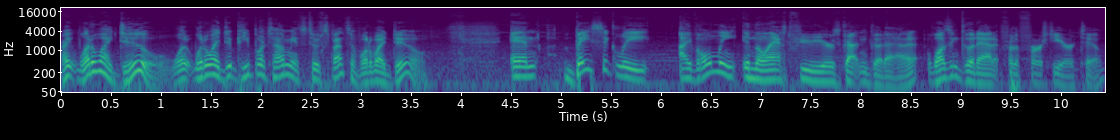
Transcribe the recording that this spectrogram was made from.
Right? What do I do? What, what do I do? People are telling me it's too expensive. What do I do? And basically, I've only in the last few years gotten good at it. Wasn't good at it for the first year or two.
